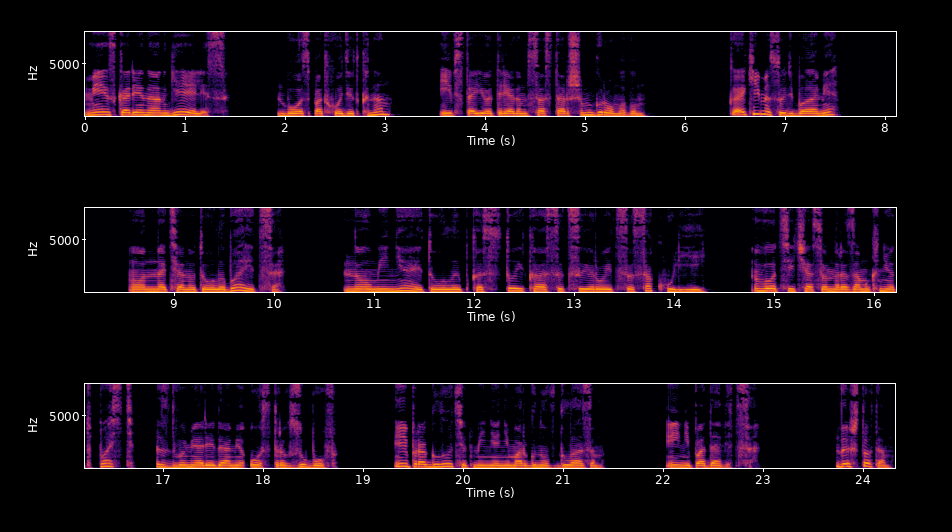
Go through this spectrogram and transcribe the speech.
«Мисс Карина Ангелис». Босс подходит к нам и встает рядом со старшим Громовым. «Какими судьбами?» Он натянуто улыбается, но у меня эта улыбка стойко ассоциируется с акульей. Вот сейчас он разомкнет пасть с двумя рядами острых зубов и проглотит меня, не моргнув глазом, и не подавится. Да что там?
